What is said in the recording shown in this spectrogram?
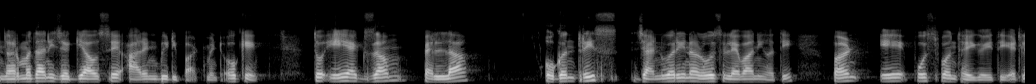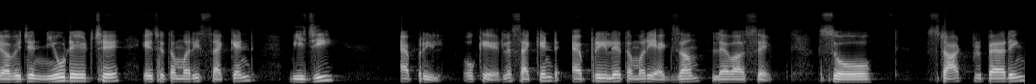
નર્મદાની જગ્યા આવશે R and B department okay તો એ એક્ઝામ પહેલાં ઓગણત્રીસ જાન્યુઆરીના રોજ લેવાની હતી, પણ એ પોસ્ટપોન થઈ ગઈ હતી. એટલે હવે જે ન્યૂ ડેટ છે, એ છે તમારી સેકન્ડ બીજી એપ્રિલ. ઓકે એટલે સેકન્ડ એપ્રિલે તમારી એક્ઝામ લેવાશે. સો સ્ટાર્ટ પ્રિપેરિંગ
